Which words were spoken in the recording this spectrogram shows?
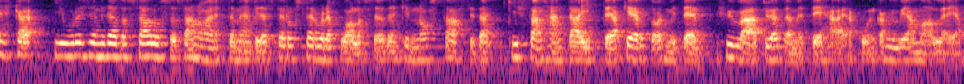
ehkä juuri se, mitä tuossa alussa sanoin, että meidän pitäisi perusterveydenhuollossa jotenkin nostaa sitä kissan häntä itse ja kertoa, että miten hyvää työtä me tehdään ja kuinka hyviä malleja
